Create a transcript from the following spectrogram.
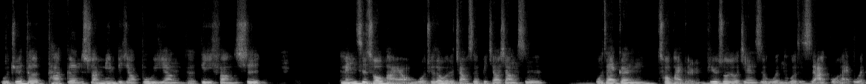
我觉得它跟算命比较不一样的地方是。每一次抽牌哦，我觉得我的角色比较像是我在跟抽牌的人，譬如说，如果今天是温或者是阿国来问，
